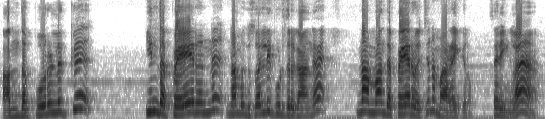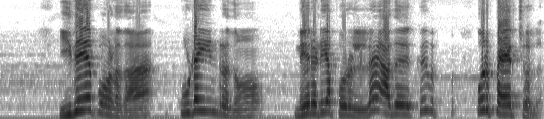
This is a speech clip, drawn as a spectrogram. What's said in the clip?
அந்த பொருளுக்கு இந்த பெயருன்னு நமக்கு சொல்லி கொடுத்துருக்காங்க. நம்ம அந்த பெயர் வச்சு நம்ம அழைக்கிறோம். சரிங்களா? இதே போல தான் குடைன்றதும் நேரடியாக பொருள் இல்லை. அதுக்கு ஒரு பெயர் சொல்லு.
